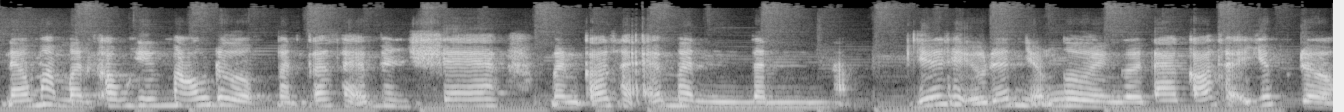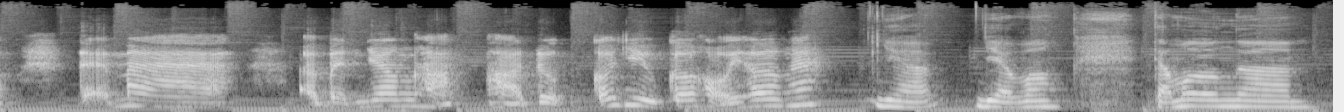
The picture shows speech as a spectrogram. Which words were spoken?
nếu mà mình không hiến máu được mình có thể mình share mình có thể mình mình giới thiệu đến những người người ta có thể giúp được để mà à, bệnh nhân họ họ được có nhiều cơ hội hơn á dạ dạ vâng cảm ơn uh,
